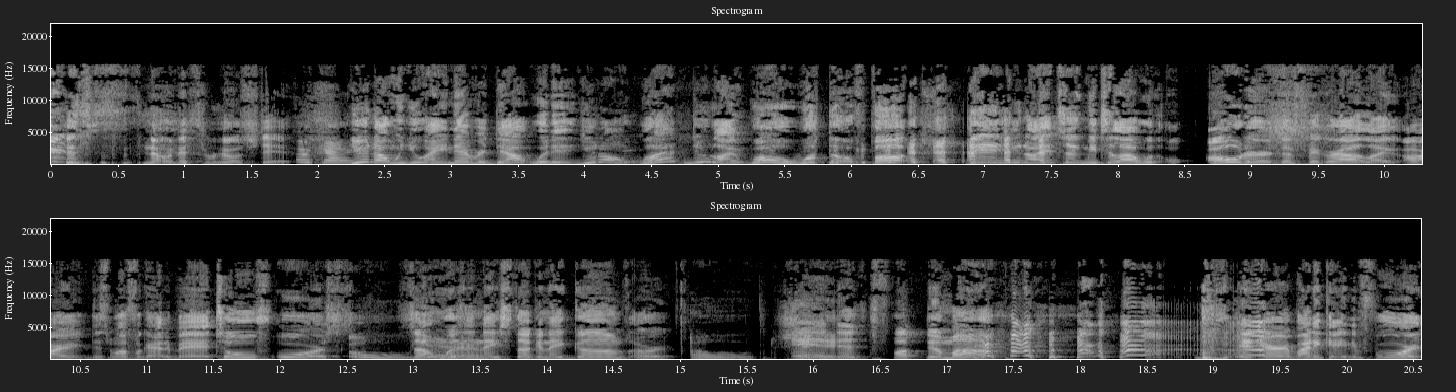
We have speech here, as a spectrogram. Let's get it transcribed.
no, this real shit. Okay. You know when you ain't never dealt with it, you don't what? You like, whoa, what the fuck? then you know it took me till I was older to figure out like, all right, this motherfucker had a bad tooth or s- Oh, something was yeah. in they stuck in their gums or Oh and shit! that fucked them up. and everybody can't afford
